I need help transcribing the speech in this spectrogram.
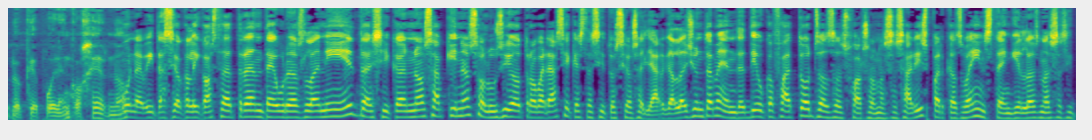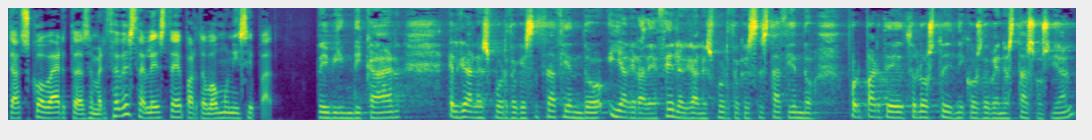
lo que pueden coger, no? Una habitació que li costa 30 euros la nit, així que no sap quina solució trobarà si aquesta situació s'allarga. L'Ajuntament diu que fa tots els esforços necessaris perquè els veïns tinguin les necessitats cobertes. Mercedes Celeste, portaveu municipal reivindicar el gran esfuerzo que se está haciendo y agradecer el gran esfuerzo que se está haciendo por parte de todos los técnicos de bienestar social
